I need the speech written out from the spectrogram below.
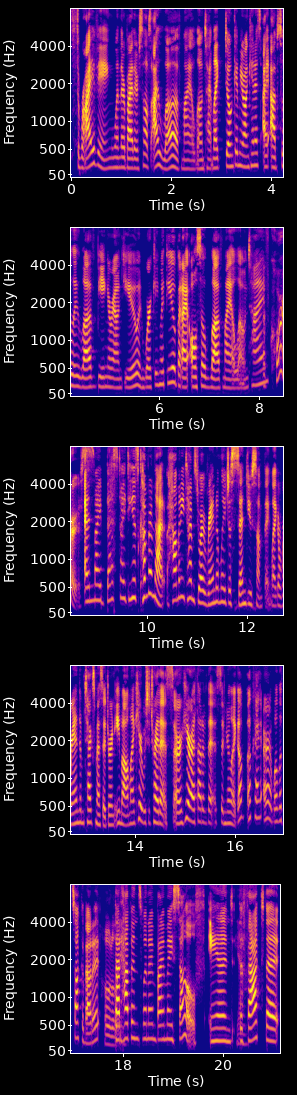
thriving when they're by themselves, I love my alone time. Like, don't get me wrong, Candice, I absolutely love being around you and working with you, but I also love my alone time. Of course. And my best ideas come from that. How many times do I randomly just send you something like a random text message or an email? I'm like, here, we should try this. Or here, I thought of this. And you're like, oh, okay. All right. Well, let's talk about it. Totally. That happens when I'm by myself. And yeah. the fact that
